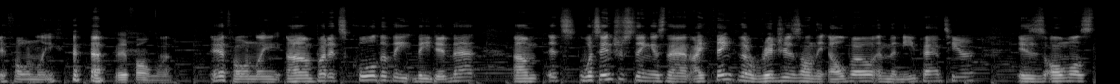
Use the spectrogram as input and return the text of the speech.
if only. if only. If only. Um, but it's cool that they they did that. Um, it's what's interesting is that I think the ridges on the elbow and the knee pads here is almost.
